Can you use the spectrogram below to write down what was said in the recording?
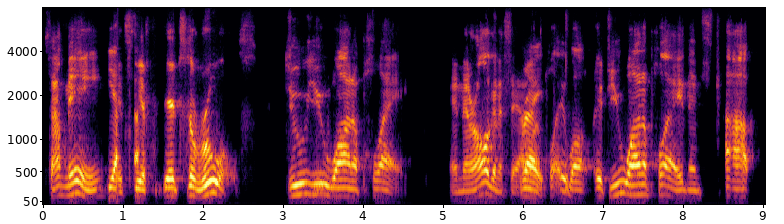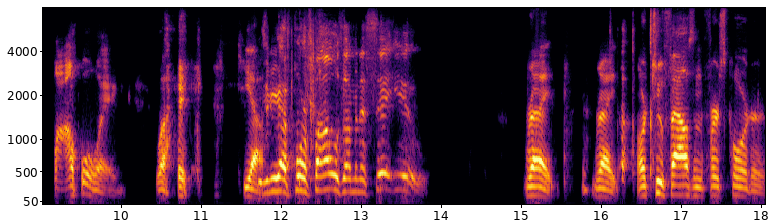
It's not me. Yeah. It's the it's the rules. Do you want to play? And they're all going to say, "I right. want to play." Well, if you want to play, then stop fouling. Like, yeah. Because if you got four fouls, I'm going to sit you. Right, right. Or two fouls in the first quarter.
